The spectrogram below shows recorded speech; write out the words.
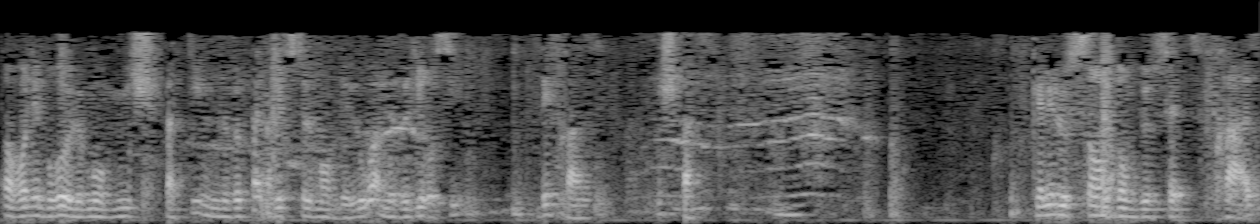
Or, en hébreu, le mot mishpatim ne veut pas dire seulement des lois, mais veut dire aussi des phrases. Mishpat. Quel est le sens donc de cette phrase?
